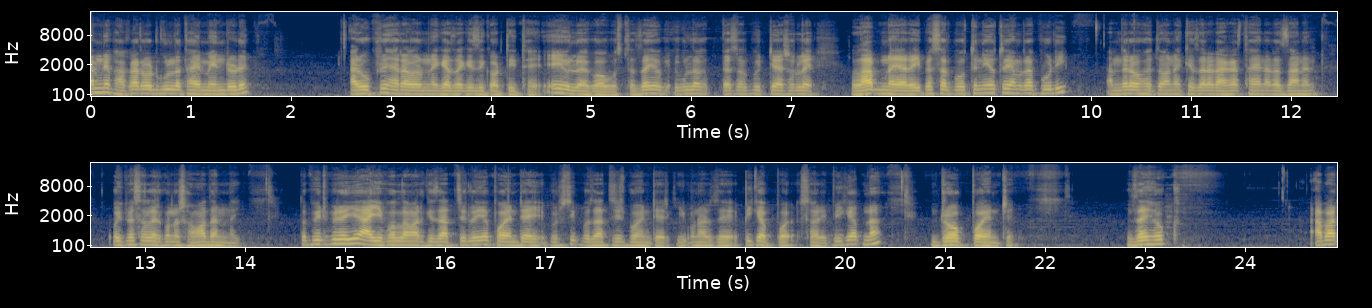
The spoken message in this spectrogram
এমনি ফাঁকা রোডগুলো থাকে মেন রোডে আর উপরে হারা এমনি গেজাগেজি করতেই থাকে। এই হলো এক অবস্থা। যাই হোক, এগুলো পেশাল পুইটে আসলে লাভ নাই, আর এই পেশাল প্রতিনিয়তই আমরা পুড়ি। আপনারাও হয়তো অনেকে যারা ঢাকা থাকেন তারা জানেন, ওই পেশালের কোনো সমাধান নাই। তো পিঠ ফিরাইয়ে আইয়ে পড়লাম আর কি, যাত্রী লইয়া পয়েন্টে আই পড়ছি যাত্রীর পয়েন্টে আর কি। ওনার যে pick up sorry pick up না ড্রপ পয়েন্টে যাই হোক, আবার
